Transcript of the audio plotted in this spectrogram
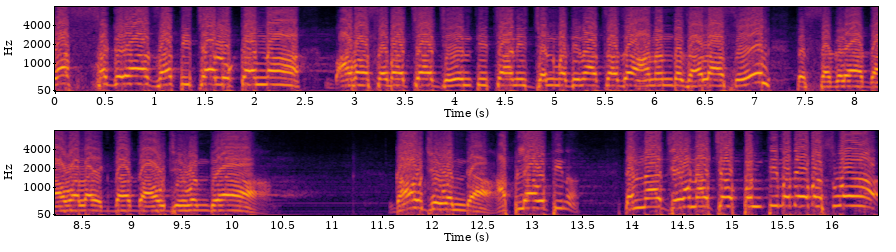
या सगळ्या जातीच्या लोकांना बाबासाहेबाच्या जयंतीचा आणि जन्मदिनाचा जर आनंद झाला असेल तर सगळ्या गावाला एकदा गाव जेवण द्या. गाव जेवण द्या आपल्या वतीनं. त्यांना जेवणाच्या पंक्तीमध्ये बसवा.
